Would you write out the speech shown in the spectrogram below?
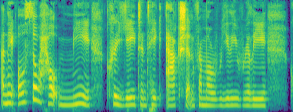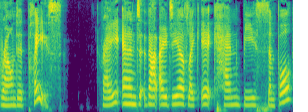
and they also help me create and take action from a really really grounded place right? And that idea of like it can be simple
